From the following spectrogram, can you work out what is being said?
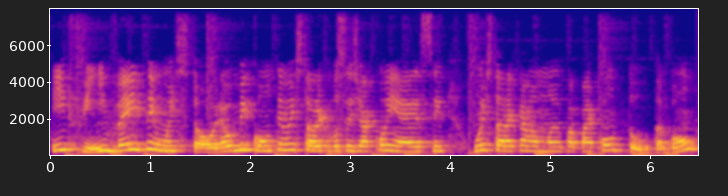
enfim, inventem uma história ou me contem uma história que vocês já conhecem, uma história que a mamãe e o papai contou, tá bom?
